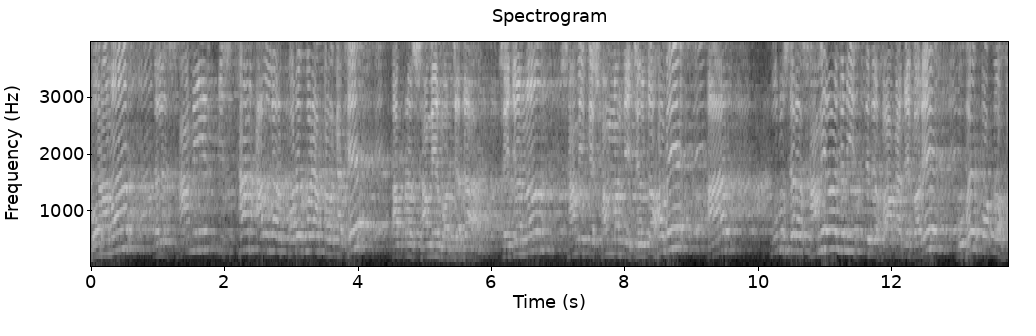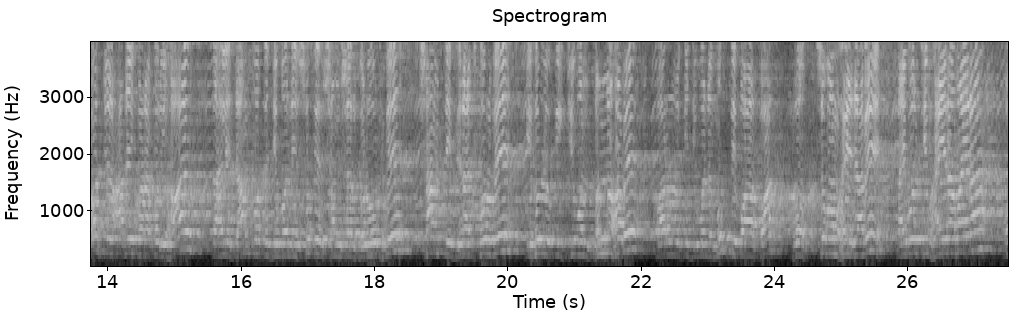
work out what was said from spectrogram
বোন আমার, তাহলে স্বামীর স্থান আল্লাহর পরে পরে আপনার কাছে আপনার স্বামীর মর্যাদা। সেই জন্য স্বামীকে সম্মান দিয়ে চলতে হবে, আর পুরুষেরা স্বামীরাও যেন স্ত্রীর হক আদায় করে, উভয় পক্ষ হক যদি আদায় করা করি হয়, তাহলে দাম্পত্য জীবনে সুখের সংসার গড়ে উঠবে, শান্তি বিরাজ করবে, ইহলৌকিক জীবন ধন্য হবে, পরলোকিক জীবনে মুক্তি পাওয়ার পথ সুগম হয়ে যাবে। তাই বলছি ভাইরা মায়েরা ও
